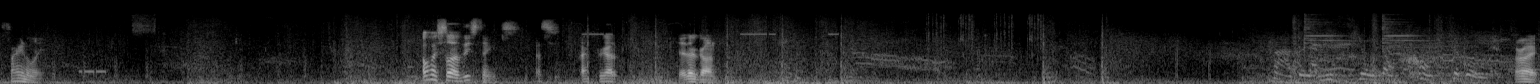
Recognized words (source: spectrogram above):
finally. Oh, I still have these things. That's I forgot. Yeah, they're gone. Fin de la mission dans 30 secondes. All right.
